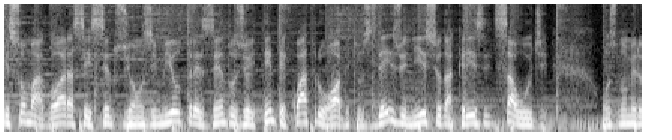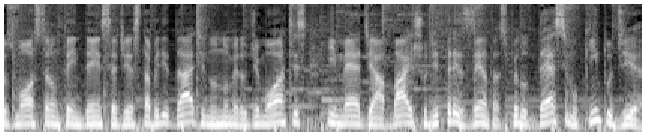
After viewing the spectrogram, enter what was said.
e soma agora 611.384 óbitos desde o início da crise de saúde. Os números mostram tendência de estabilidade no número de mortes e média abaixo de 300 pelo 15º dia.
